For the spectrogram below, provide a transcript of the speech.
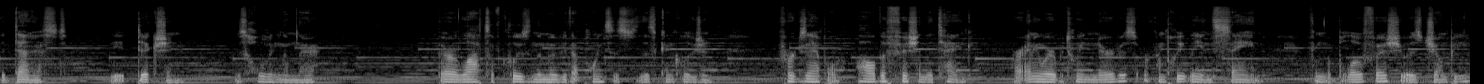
the dentist, the addiction, is holding them there. There are lots of clues in the movie that points us to this conclusion. For example, all the fish in the tank are anywhere between nervous or completely insane, from the blowfish who is jumpy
